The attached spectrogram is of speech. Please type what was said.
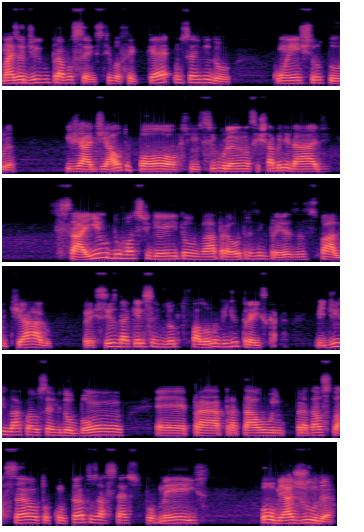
Mas eu digo para vocês, se você quer um servidor com estrutura já de alto porte, segurança, estabilidade, saiu do HostGator, vá para outras empresas, fale, Thiago, preciso daquele servidor que tu falou no vídeo 3, cara. Me diz lá qual é o servidor bom, é, para tal, tal situação, estou com tantos acessos por mês, ou me ajuda.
